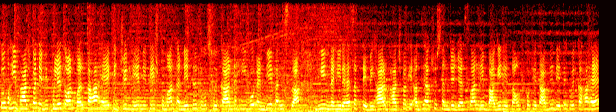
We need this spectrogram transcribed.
तो वही भाजपा ने भी खुले तौर पर कहा है की जिन्हें नीतीश कुमार का नेतृत्व स्वीकार नहीं, वो एनडीए का हिस्सा भी नहीं रह सकते। बिहार भाजपा के अध्यक्ष संजय जायसवाल ने बागी नेताओं को चेतावनी देते हुए कहा है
